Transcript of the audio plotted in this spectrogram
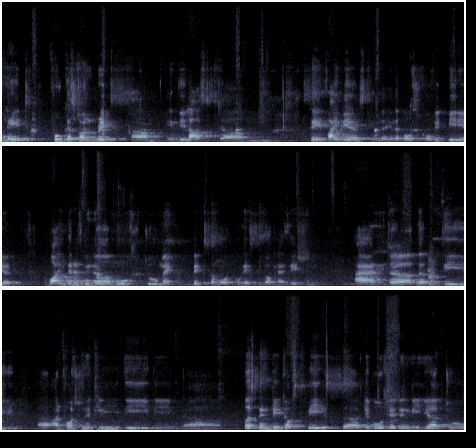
late, focused on BRICS um, in the last, um, say, five years in the in the post-COVID period. While there has been a move to make BRICS a more cohesive organization, and uh, the the uh, unfortunately the the uh, percentage of space uh, devoted in media to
